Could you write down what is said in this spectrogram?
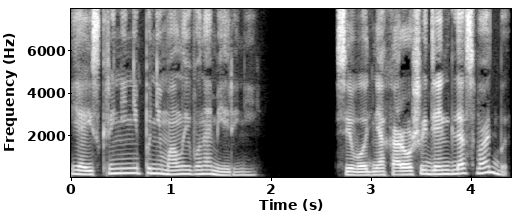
Я искренне не понимала его намерений. Сегодня хороший день для свадьбы.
